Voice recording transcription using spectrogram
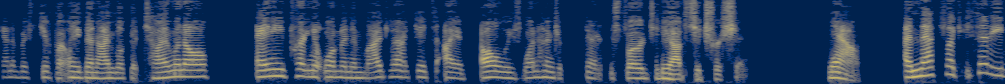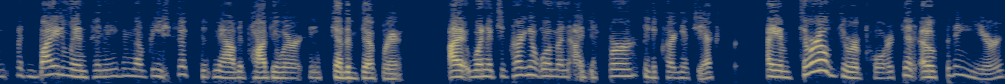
cannabis differently than I look at Tylenol. Any pregnant woman in my practice, I have always 100% referred to the obstetrician. Now, and that's like you said, with vitamins and even though B6 is now the popular instead of different. I, when it's a pregnant woman, I defer to the pregnancy expert. I am thrilled to report that over the years,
